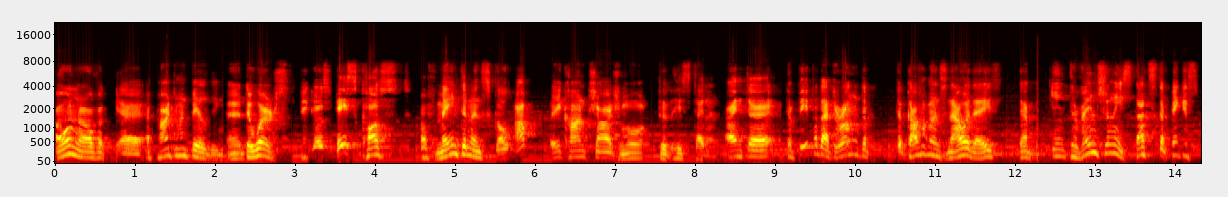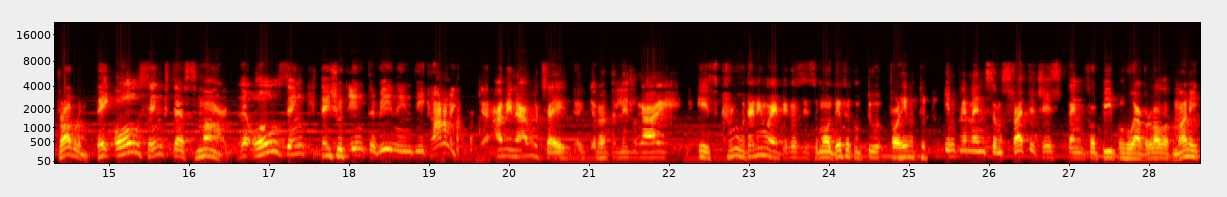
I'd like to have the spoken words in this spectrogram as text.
owner of an uh, apartment building, uh, the worst because his cost of maintenance go up he can't charge more to his tenant. And uh, the people that run the, the governments nowadays, they're interventionists. That's the biggest problem. They all think they're smart. They all think they should intervene in the economy. I mean, I would say, you know, the little guy is screwed anyway because it's more difficult to, for him to implement some strategies than for people who have a lot of money,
